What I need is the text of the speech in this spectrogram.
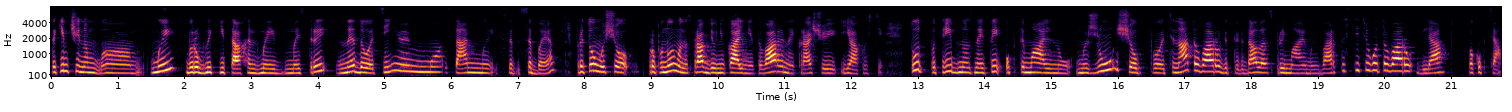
Таким чином, е, ми, виробники та хендмейд-майстри, недооцінюємо самі себе, при тому, що пропонуємо насправді унікальні товари найкращої якості. Тут потрібно знайти оптимальну межу, щоб ціна товару відповідала сприймаємій вартості цього товару для покупця.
